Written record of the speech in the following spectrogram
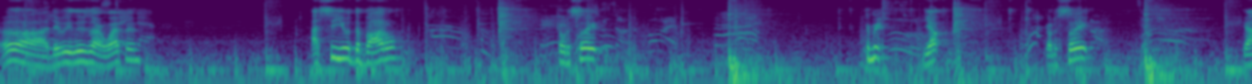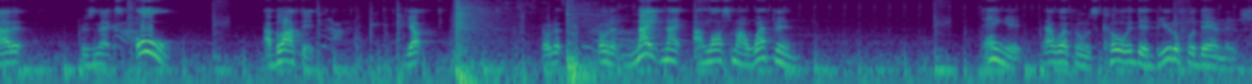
Ugh, did we lose our weapon? I see you with the bottle. Go to sleep. Come here. Yep. Go to sleep. Got it. Who's next? Oh! I blocked it. Yep. Go to go to night night. I lost my weapon. Dang it. That weapon was cool. It did beautiful damage.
